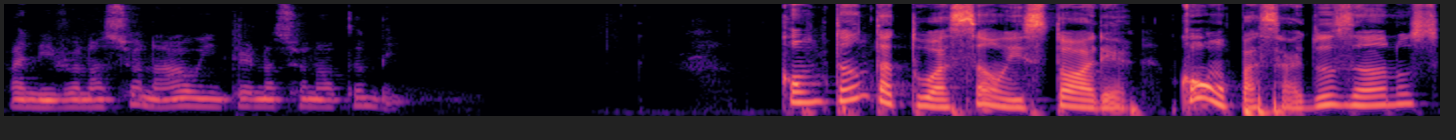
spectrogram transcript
a nível nacional e internacional também. Com tanta atuação e história, com o passar dos anos,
